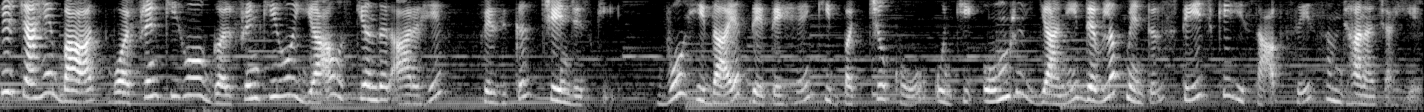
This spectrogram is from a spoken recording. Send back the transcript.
फिर चाहे बात बॉयफ्रेंड की हो गर्लफ्रेंड की हो या उसके अंदर आ रहे फ़िज़िकल चेंजेस की, वो हिदायत देते हैं कि बच्चों को उनकी उम्र यानी डेवलपमेंटल स्टेज के हिसाब से समझाना चाहिए।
